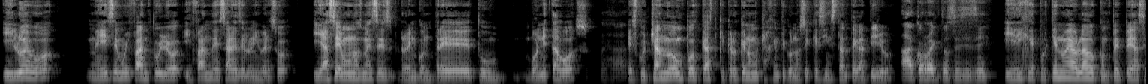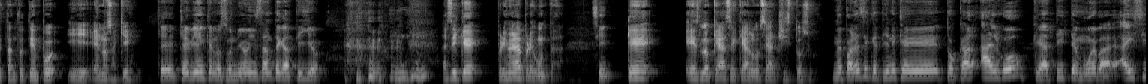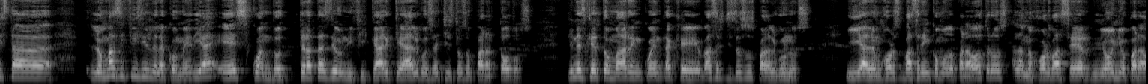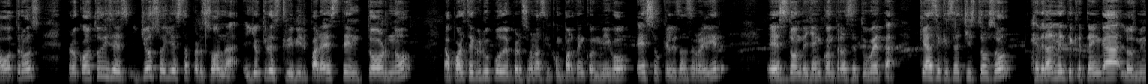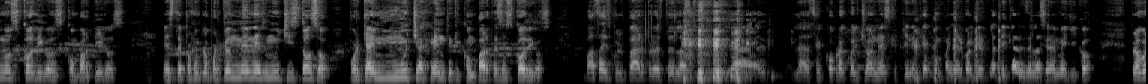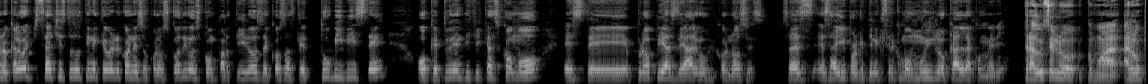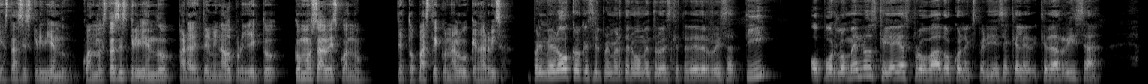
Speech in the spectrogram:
Y luego me hice muy fan tuyo y fan de Sales del Universo y hace unos meses reencontré tu bonita voz escuchando un podcast que creo que no mucha gente conoce, que es Instante Gatillo. Ah, correcto, sí, sí, sí. Y dije, ¿por qué no he hablado con Pepe hace tanto tiempo? Y enos aquí. Qué, qué bien que nos unió Instante Gatillo. Así que, primera pregunta. Sí. ¿Qué es lo que hace que algo sea chistoso? Me parece que tiene que tocar algo que a ti te mueva. Ahí sí está lo más difícil de la comedia es cuando tratas de unificar que algo sea chistoso para todos tienes que tomar en cuenta que va a ser chistoso para algunos y a lo mejor va a ser incómodo para otros, a lo mejor va a ser ñoño para otros, pero cuando tú dices, yo soy esta persona y yo quiero escribir para este entorno, para este grupo de personas que comparten conmigo eso que les hace reír, es donde ya encontraste tu beta. ¿Qué hace que sea chistoso? Generalmente que tenga los mismos códigos compartidos. Este, por ejemplo, ¿por qué un meme es muy chistoso? Porque hay mucha gente que comparte esos códigos. Vas a disculpar, pero esta es la, la, Se Cobra Colchones que tiene que acompañar cualquier plática desde la Ciudad de México. Pero bueno, que algo sea chistoso tiene que ver con eso, con los códigos compartidos de cosas que tú viviste o que tú identificas como este, propias de algo que conoces. O sea, es, es ahí porque tiene que ser como muy local la comedia. Tradúcelo como a algo que estás escribiendo. Cuando estás escribiendo para determinado proyecto, ¿cómo sabes cuando te topaste con algo que da risa? Primero, creo que si el primer termómetro es que te dé de risa a ti, o por lo menos que ya hayas probado con la experiencia que, le, que da risa.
